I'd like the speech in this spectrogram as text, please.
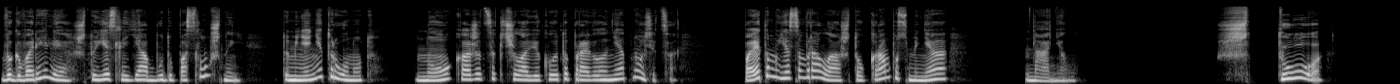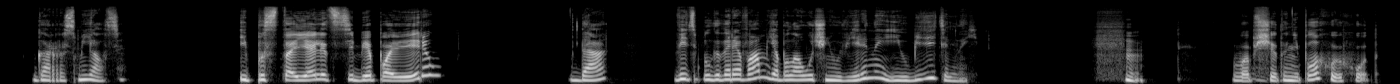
Вы говорили, что если я буду послушной, то меня не тронут. Но, кажется, к человеку это правило не относится. Поэтому я соврала, что Крампус меня нанял. «Что?» — Гар рассмеялся. И постоялец тебе поверил? Да, ведь благодаря вам я была очень уверенной и убедительной. Хм, вообще-то неплохой ход.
